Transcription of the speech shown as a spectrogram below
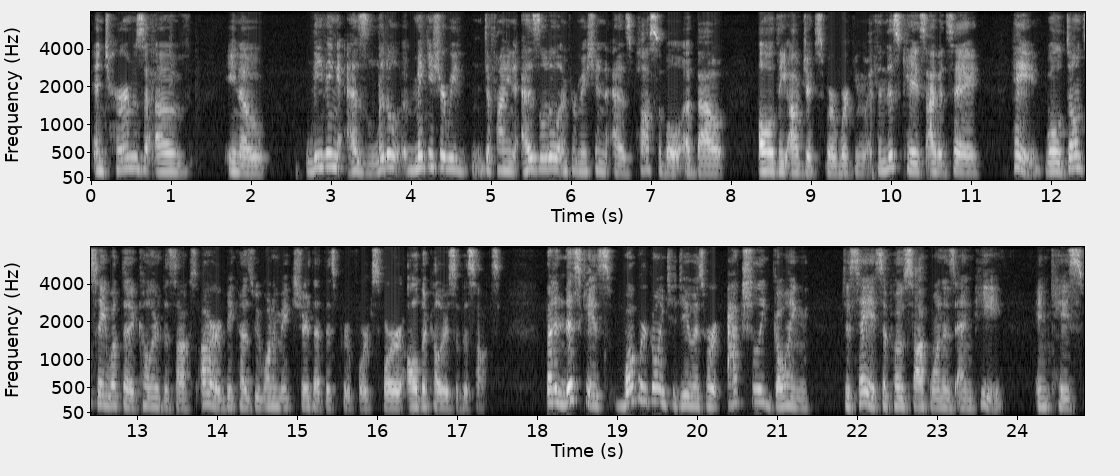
in terms of, you know, leaving as little, making sure we define as little information as possible about all the objects we're working with. In this case, I would say hey, well, don't say what the color of the socks are because we want to make sure that this proof works for all the colors of the socks. But in this case, what we're going to do is we're actually going to say, suppose sock 1 is NP in case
